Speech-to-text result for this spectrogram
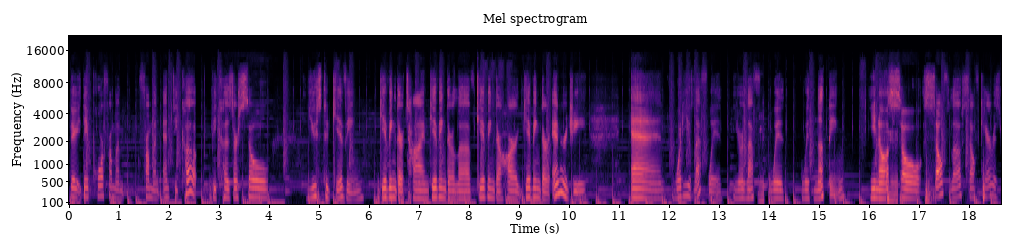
they they pour from a from an empty cup because they're so used to giving, giving their time, giving their love, giving their heart, giving their energy. And what are you left with? You're left Mm. with with nothing. You know, Mhm. so self-love, self-care is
